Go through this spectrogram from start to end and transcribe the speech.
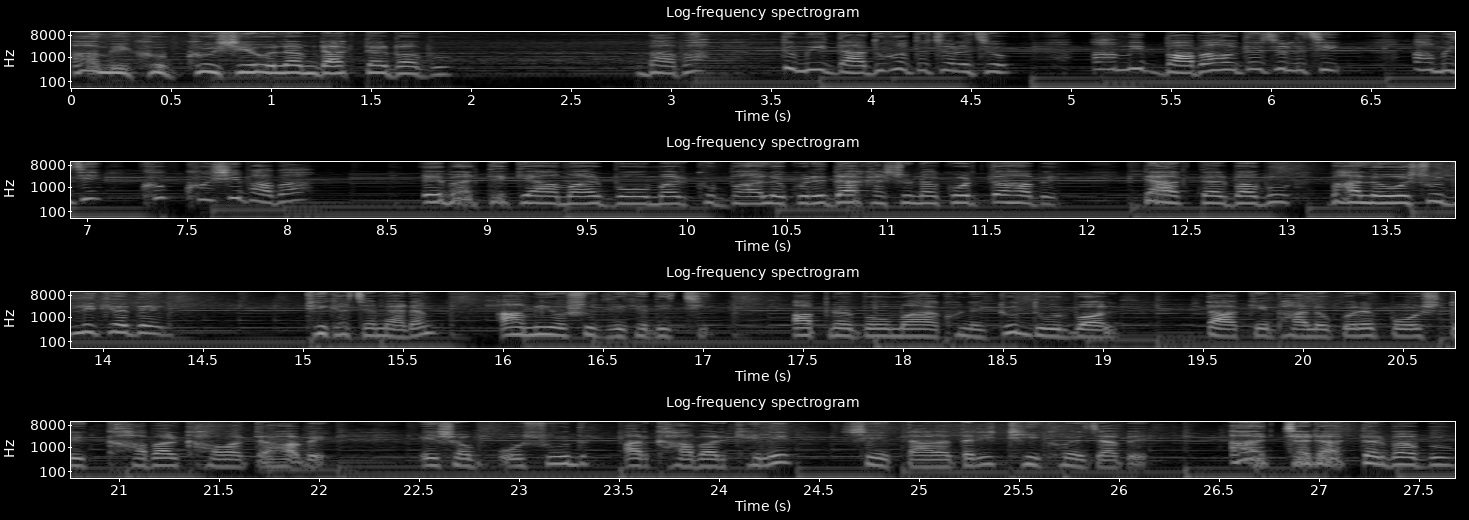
আমি খুব খুশি হলাম ডাক্তার বাবু, তুমি দাদু হতে চলেছ। আমি বাবা হতে চলেছি। আমি যে খুব খুশি, বাবা। এবার থেকে আমার বৌমার খুব ভালো করে দেখাশোনা করতে হবে। ডাক্তার বাবু ভালো ওষুধ লিখে দেন। ঠিক আছে, ম্যাডাম, আমি ওষুধ লিখে দিচ্ছি। আপনার বৌমা এখন একটু দুর্বল। তাকে ভালো করে পৌষ্টিক খাবার খাওয়াতে হবে। এসব ওষুধ আর খাবার খেলে সে তাড়াতাড়ি ঠিক হয়ে যাবে। আচ্ছা ডাক্তার বাবু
